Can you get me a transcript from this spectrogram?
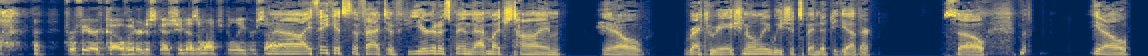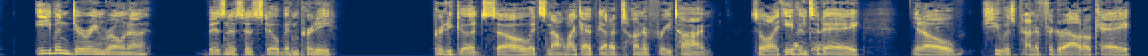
For fear of COVID, or just because she doesn't want you to leave her side. No, I think it's the fact if you're going to spend that much time, you know, recreationally, we should spend it together. So, you know, even during Rona, business has still been pretty, pretty good. So it's not like I've got a ton of free time. So like even right. today, you know, she was trying to figure out, okay,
